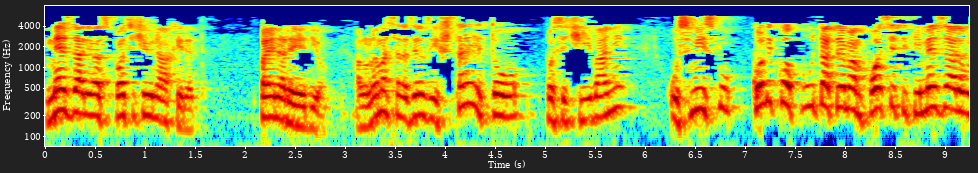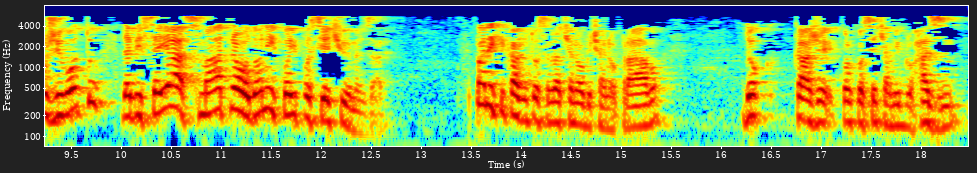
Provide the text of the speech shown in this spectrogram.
mezari vas posjećuju na ahiret. Pa je naredio. Ali nama se razilazi šta je to posjećivanje u smislu koliko puta trebam posjetiti mezare u životu da bi se ja smatrao od onih koji posjećuju mezare. Pa neki kažu to se vraća na običajno pravo, dok kaže, koliko sjećam Ibnu Hazm,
